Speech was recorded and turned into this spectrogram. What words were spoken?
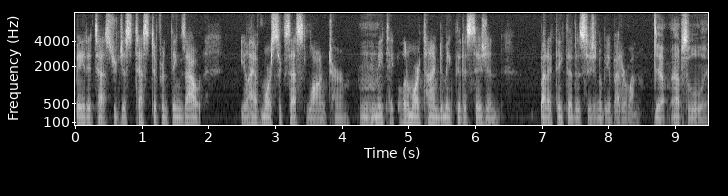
beta test or just test different things out, you'll have more success long term. Mm-hmm. It may take a little more time to make the decision, but I think the decision will be a better one. Yeah, absolutely.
